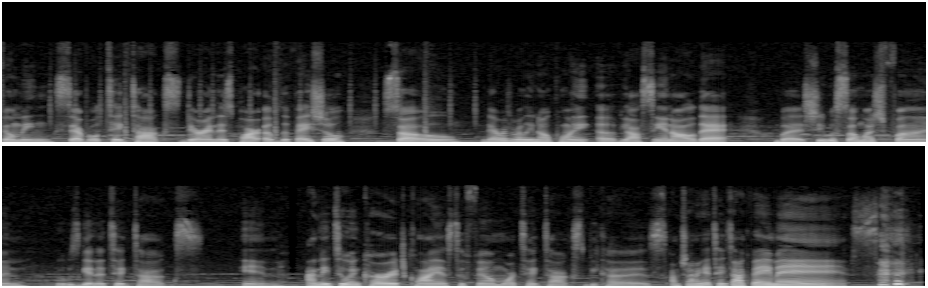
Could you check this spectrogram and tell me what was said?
filming several TikToks during this part of the facial. So there was really no point of y'all seeing all of that. But she was so much fun. We was getting the TikToks in. I need to encourage clients to film more TikToks because I'm trying to get TikTok famous.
